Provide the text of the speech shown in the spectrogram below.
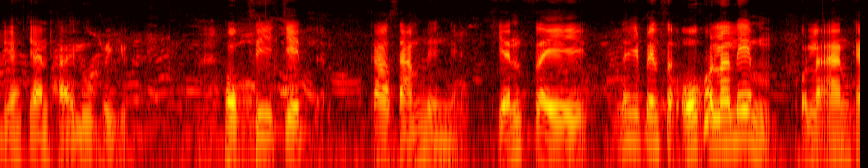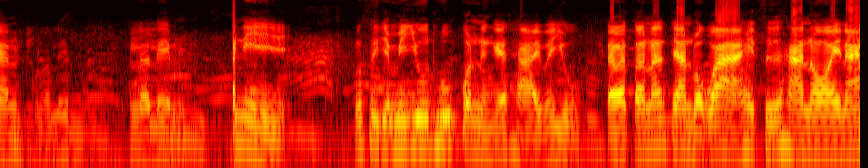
เดี๋ยวอาจารย์ถ่ายรูปไปอยู่หกสี่เจ็ด เก้าสามหนึ่งเนี่ย เขียนใส่น่าจะเป็นโอ้คนละเล่ม คนละอันกัน คนละเล่มนี่คนละเล่มอันนี้รู้สึกจะมี YouTube คนหนึ่งแกถ่ายไว้อยู่ แต่ว่าตอนนั้นอาจารย์บอกว่าให้ซื้อฮานอยนะ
